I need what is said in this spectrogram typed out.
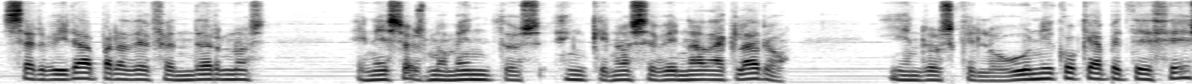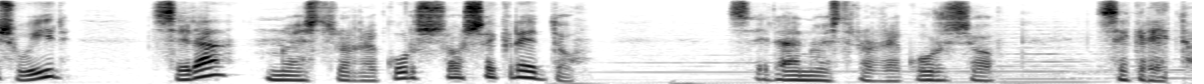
servirá para defendernos en esos momentos en que no se ve nada claro y en los que lo único que apetece es huir será nuestro recurso secreto. Será nuestro recurso secreto.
